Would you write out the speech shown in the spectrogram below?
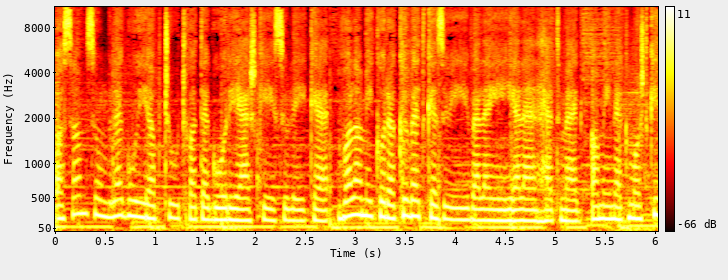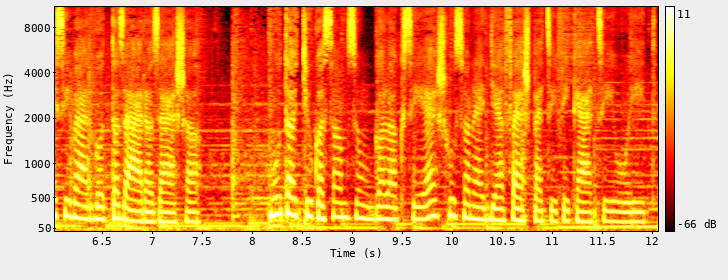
A Samsung legújabb csúcskategóriás készüléke valamikor a következő év elején jelenhet meg, aminek most kiszivárgott az árazása. Mutatjuk a Samsung Galaxy S21 FE specifikációit.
